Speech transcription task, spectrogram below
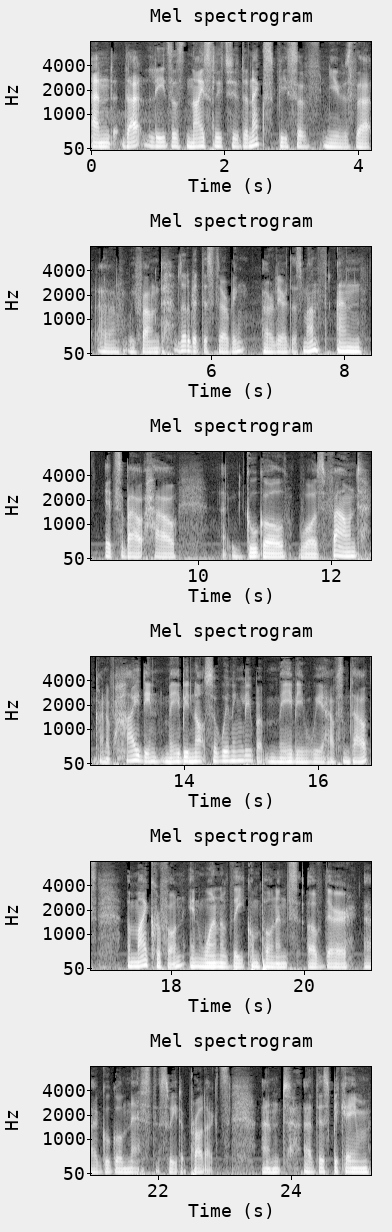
And that leads us nicely to the next piece of news that uh, we found a little bit disturbing earlier this month. And it's about how uh, Google was found kind of hiding, maybe not so willingly, but maybe we have some doubts, a microphone in one of the components of their uh, Google Nest suite of products. And uh, this became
